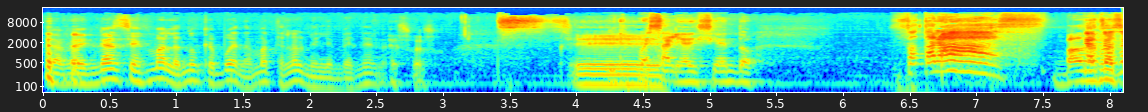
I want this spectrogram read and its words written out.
La venganza es mala, nunca es buena. Mata el alma y le envenena. Eso, eso. Y Eh, después salía diciendo: ¡Satanás! ¿Qué te has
